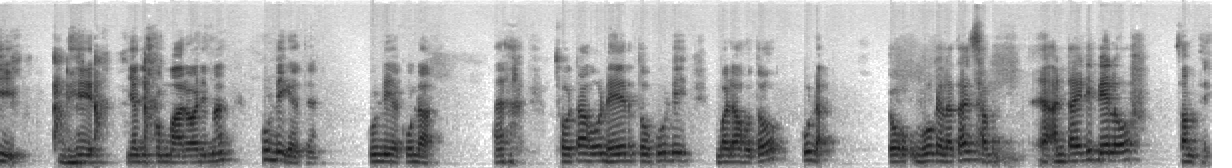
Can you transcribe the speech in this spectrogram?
हीप ढेर, या जिसको मारवाड़ी में कुंडी कहते हैं। कुंडी या कुंडा। छोटा हो ढेर तो कुंडी, बड़ा हो तो कुंडा। तो वो कहलाता है some untidy pile of something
